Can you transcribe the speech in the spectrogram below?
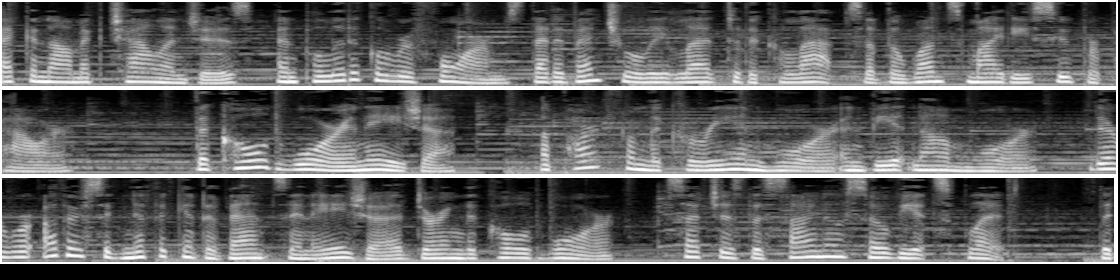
economic challenges, and political reforms that eventually led to the collapse of the once mighty superpower. The Cold War in Asia. Apart from the Korean War and Vietnam War, there were other significant events in Asia during the Cold War, such as the Sino-Soviet split, the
